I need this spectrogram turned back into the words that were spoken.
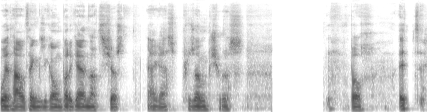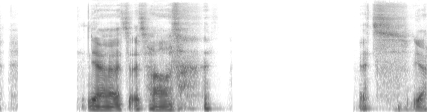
with how things are going, but again, that's just, I guess, presumptuous. But it, yeah, it's it's hard. it's yeah,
